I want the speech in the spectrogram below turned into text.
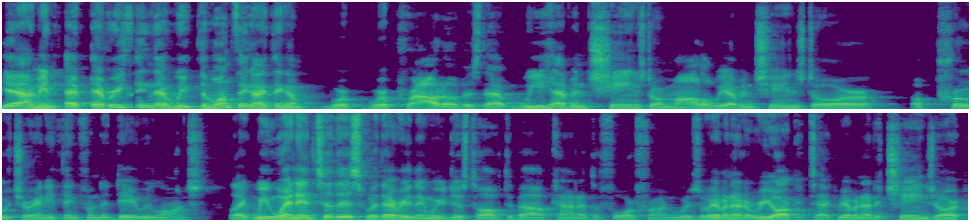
Yeah, I mean everything that we. The one thing I think I'm, we're we're proud of is that we haven't changed our model. We haven't changed our approach or anything from the day we launched. Like we went into this with everything we just talked about, kind of at the forefront. Was we haven't had to re-architect. We haven't had to change our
